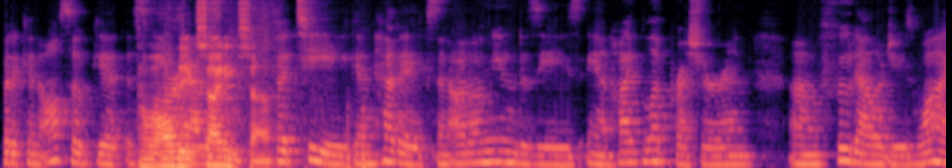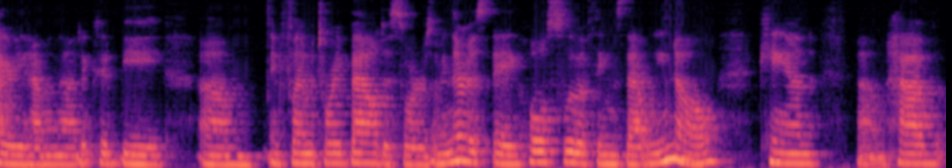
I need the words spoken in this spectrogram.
but it can also get as Oh, far all the as exciting stuff. fatigue and headaches and autoimmune disease and high blood pressure and um, food allergies. Why are you having that? It could be um, inflammatory bowel disorders. I mean, there is a whole slew of things that we know can um, have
